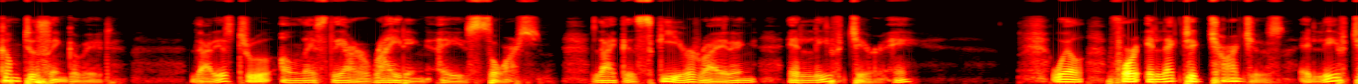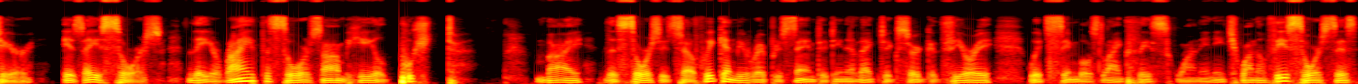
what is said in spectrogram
come to think of it, that is true unless they are riding a source, like a skier riding a lift chair, eh? Well, for electric charges, a lift chair is a source. They write the source uphill, pushed by the source itself. We can be represented in electric circuit theory with symbols like this one. In each one of these sources,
